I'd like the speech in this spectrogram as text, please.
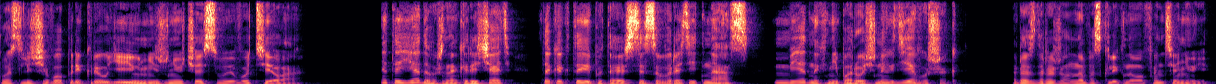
после чего прикрыл ею нижнюю часть своего тела. «Это я должна кричать, так как ты пытаешься совратить нас, бедных непорочных девушек!» Раздраженно воскликнула Фантянюй.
